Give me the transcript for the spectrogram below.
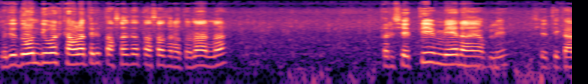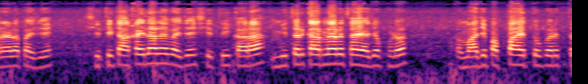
म्हणजे दोन दिवस ठेवला तरी तसाचा तसाच राहतो ना अण्णा? तर शेती मेन आहे आपली. शेती करायला पाहिजे. शेती टाकायला नाही पाहिजे. शेती करा. मी तर करणारच आहे याच्या पुढं माझे पप्पा आहेत तोपर्यंत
